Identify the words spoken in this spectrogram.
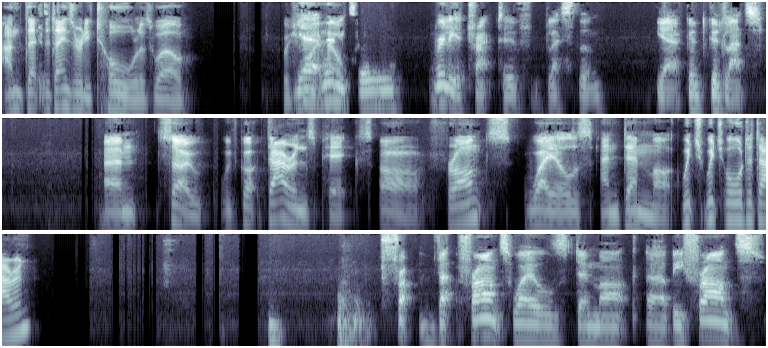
And the, the Danes are really tall as well, which yeah, really help. tall, really attractive. Bless them. Yeah, good good lads. Um, so we've got Darren's picks are France, Wales, and Denmark. Which which order, Darren? Fr- that France, Wales, Denmark. Uh, be France,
